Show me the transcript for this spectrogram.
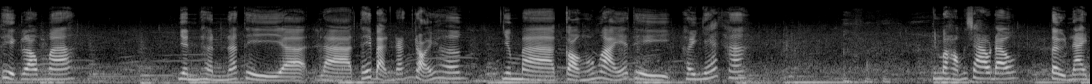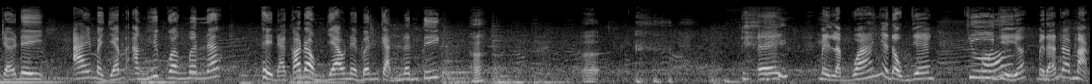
Thiệt lòng mà. Nhìn hình á thì à, là thấy bạn rắn rỏi hơn Nhưng mà còn ở ngoài á thì hơi nhát ha Nhưng mà không sao đâu. Từ nay trở đi Ai mà dám ăn hiếp Quang Minh á Thì đã có đồng dao này bên cạnh lên tiếng. Hả? Ờ, Ê mày làm quá nha Đồng Giang. Chưa Hả? gì á mày đã ra mặt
